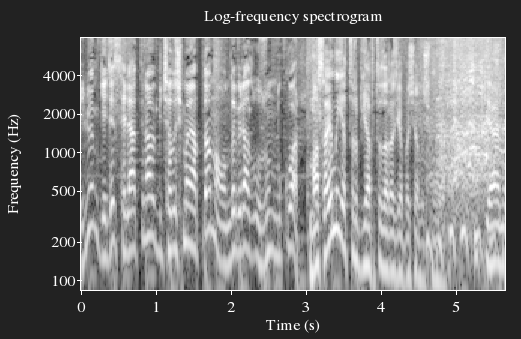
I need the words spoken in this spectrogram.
Bilmiyorum gece Selahattin abi bir çalışma yaptı ama onda biraz uzunluk var. Masaya mı yatırıp yaptılar acaba çalışmayı? yani.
